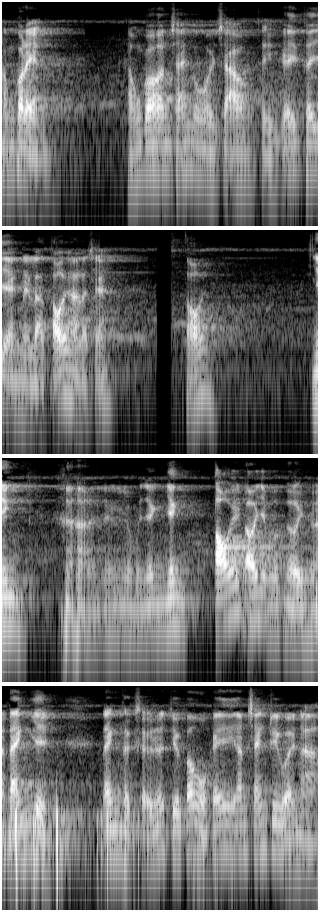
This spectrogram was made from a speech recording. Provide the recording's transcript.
không có đèn, không có ánh sáng của ngôi sao thì cái thế gian này là tối hay là sáng? Tối. Nhưng nhưng mà nhân nhân tối đối với một người mà đang cái gì? Đang thực sự nó chưa có một cái ánh sáng trí huệ nào.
